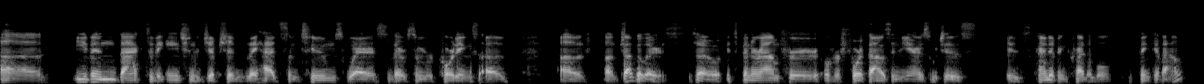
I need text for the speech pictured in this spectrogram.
Uh, even back to the ancient Egyptians, they had some tombs where so there were some recordings of of of jugglers. So it's been around for over four thousand years, which is is kind of incredible to think about.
